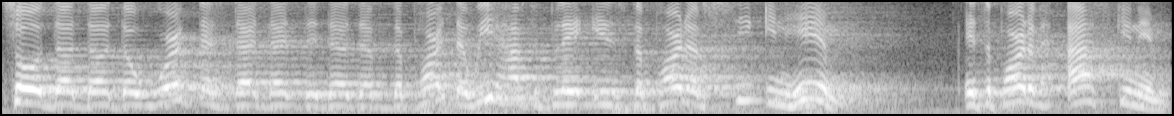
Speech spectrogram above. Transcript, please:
So the, the, the work that, that, that the, the, the part that we have to play is the part of seeking him. It's the part of asking him,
